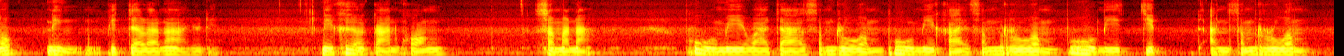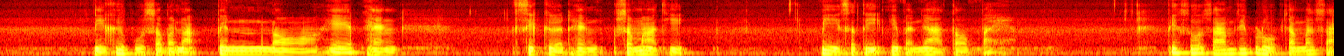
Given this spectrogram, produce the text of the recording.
งบนิ่งพิจารณาอยู่นี่นี่คืออาการของสมณะ ผู้มีวาจาสำรวม ผู้มีกายสำรวม ผู้มีจิตอันสำรวม นี่คือผู้สมณะเป็นนอเหตุแห่ง สิเกิดแห่งสมาธิ มีสติมีปัญญาต่อไป ภิกษุสามสิบรูปจำพรรษา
